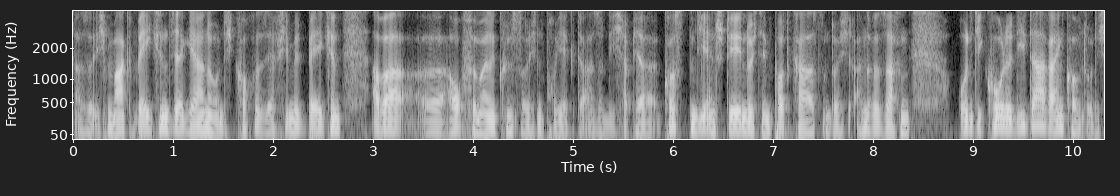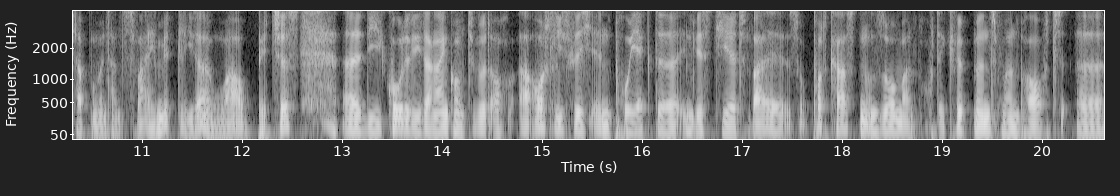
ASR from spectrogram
Also ich mag Bacon sehr gerne und ich koche sehr viel mit Bacon, aber äh, auch für meine künstlerischen Projekte. Also ich habe ja Kosten, die entstehen durch den Podcast und durch andere Sachen und die Kohle, die da reinkommt, und ich habe momentan zwei Mitglieder, wow, Bitches, äh, die Kohle, die da reinkommt, wird auch äh, ausschließlich in Projekte investiert, weil so Podcasten und so, man braucht Equipment, man braucht äh,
